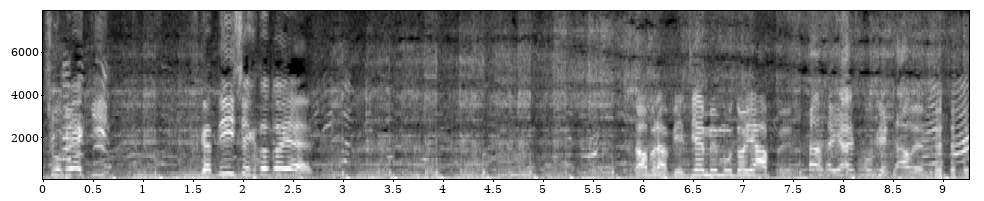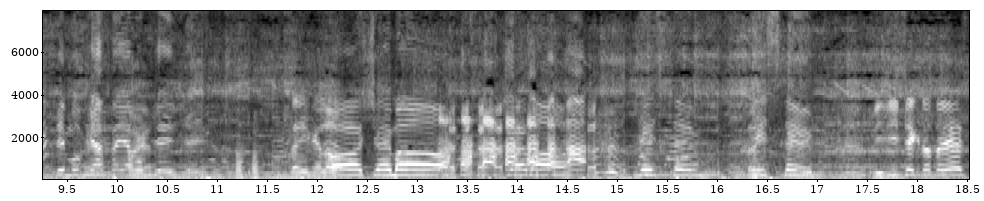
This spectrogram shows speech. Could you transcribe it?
człowieki! Zgadnijcie kto to jest! Dobra, wjedziemy mu do japy. ja już mu wjechałem. Ty mów japę, ja mów więzień. Say hello. O, siema! Siema! Jestem! Jestem! Widzicie kto to jest?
